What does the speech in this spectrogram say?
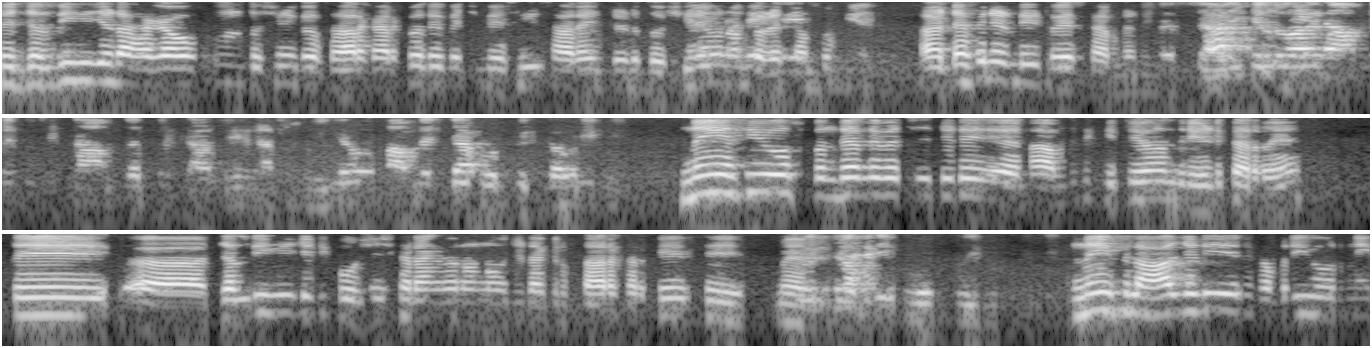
ਤੇ ਜਲਦੀ ਹੀ ਜਿਹੜਾ ਹੈਗਾ ਉਸ ਉਸ ਦੋਸ਼ੀ ਨੂੰ ਗ੍ਰਿਫਤਾਰ ਕਰਕੇ ਉਹਦੇ ਵਿੱਚ ਵੀ ਅਸੀਂ ਸਾਰੇ ਜਿਹੜੇ ਦੋਸ਼ੀ ਨੇ ਉਹਨਾਂ ਨੂੰ ਟ੍ਰੇਸ ਡੈਫੀਨਿਟਲੀ ਟ੍ਰੇਸ ਕਰ ਲੈਣਗੇ 40 ਕਿਲੋ ਵਾਲੇ ਨਾਮ ਨੇ ਤੁਸੀਂ ਨਾਮਜ਼ਦ ਕਰ ਲਏ ਰਸ ਹੋਈ ਹੈ ਉਹ ਮਾਮਲੇ 'ਚ ਜਾਂ ਹੋਰ ਕੋਈ ਰਿਕਵਰੀ ਹੋਈ? ਨਹੀਂ ਅਸੀਂ ਉਸ ਬੰਦਿਆਂ ਦੇ ਵਿੱਚ ਜਿਹੜੇ ਨਾਮਜ਼ਦ ਕੀਤੇ ਉਹਨਾਂ ਦੀ ਰੇਡ ਕਰ ਰਹੇ ਹਾਂ ਤੇ ਜਲਦੀ ਹੀ ਜਿਹੜੀ ਕੋਸ਼ਿਸ਼ ਕਰਾਂਗੇ ਉਹਨਾਂ ਨੂੰ ਜਿਹੜਾ ਗ੍ਰਿਫਤਾਰ ਕਰਕੇ ਤੇ ਮੈਂ ਨਹੀਂ ਫਿਲਹਾਲ ਜਿਹੜੀ ਰਿਕਵਰੀ ਹੋਰ ਨਹੀਂ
